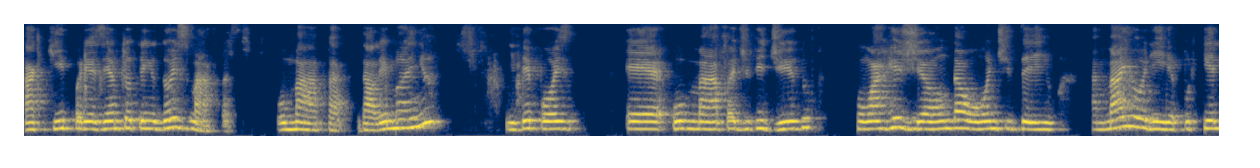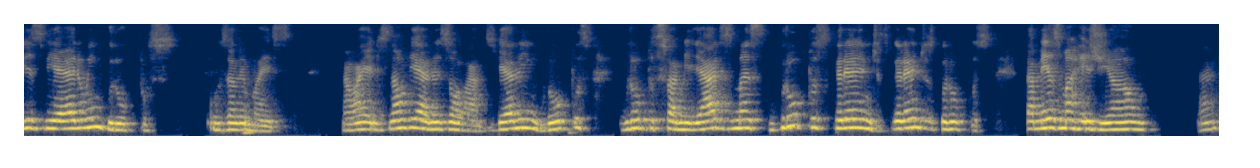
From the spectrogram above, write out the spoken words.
Aqui, por exemplo, eu tenho dois mapas o mapa da Alemanha e depois é, o mapa dividido com a região da onde veio a maioria, porque eles vieram em grupos, os alemães. Não, é? eles não vieram isolados, vieram em grupos, grupos familiares, mas grupos grandes, grandes grupos da mesma região, né?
